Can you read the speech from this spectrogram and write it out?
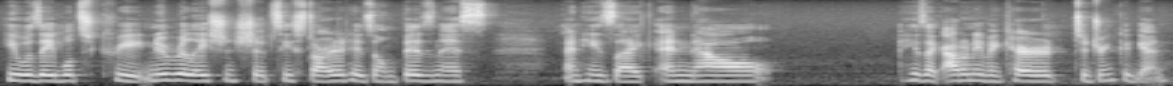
He was able to create new relationships. He started his own business. And he's like, and now he's like, I don't even care to drink again.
